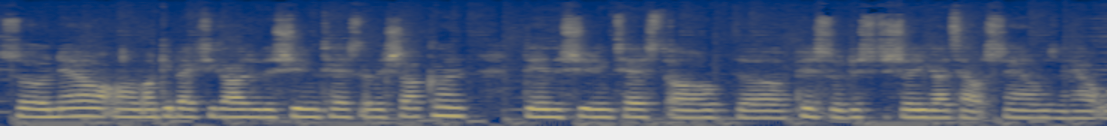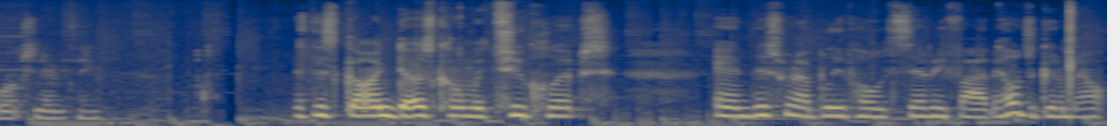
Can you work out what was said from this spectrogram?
so now um, I'll get back to you guys with the shooting test of the shotgun, then the shooting test of the pistol, just to show you guys how it sounds and how it works and everything. This gun does come with two clips, and this one I believe holds 75. It holds a good amount.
